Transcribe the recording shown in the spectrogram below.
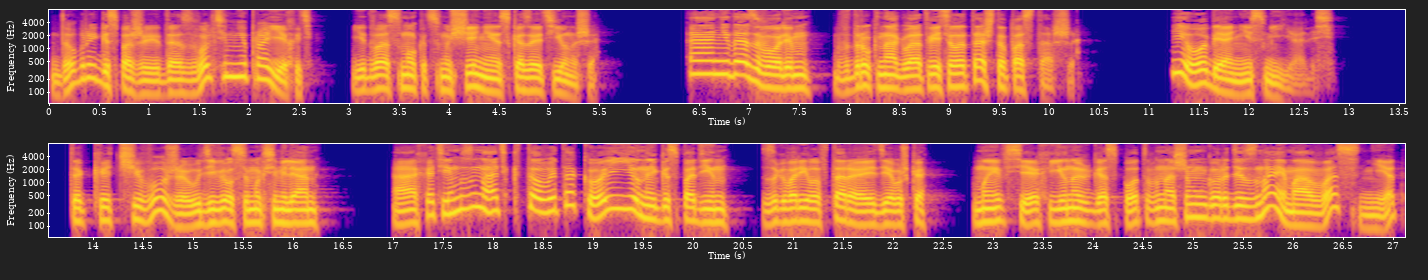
«Добрые госпожи, дозвольте мне проехать», — едва смог от смущения сказать юноша. «А не дозволим», — вдруг нагло ответила та, что постарше. И обе они смеялись. «Так отчего же?» — удивился Максимилиан. «А хотим знать, кто вы такой, юный господин», — заговорила вторая девушка. «Мы всех юных господ в нашем городе знаем, а вас нет».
